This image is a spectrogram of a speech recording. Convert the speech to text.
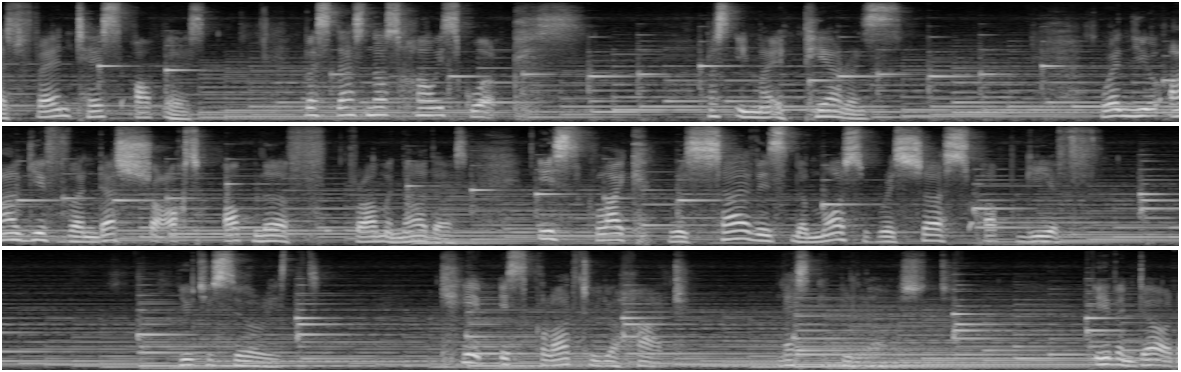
advantage of us. But that's not how it works. That's in my appearance. When you are given that shock of love from another, it's like receiving the most precious of gift. You treasure it. Keep it close to your heart, lest it be lost. Even though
